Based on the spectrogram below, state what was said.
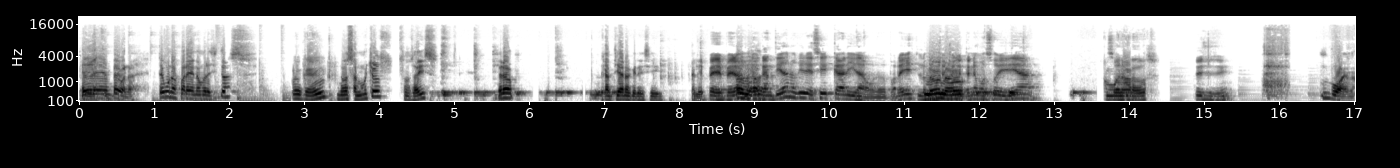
Eh, pero bueno, tengo unos pares de nombrecitos. ok. No son muchos, son seis. Pero cantidad no quiere decir calidad. Pe- Pero, Ah, cantidad no quiere decir calidad, boludo. Por ahí los No, muchachos no. que tenemos hoy día. Son buenardos. Sí, sí, sí. Bueno.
